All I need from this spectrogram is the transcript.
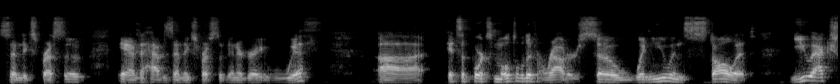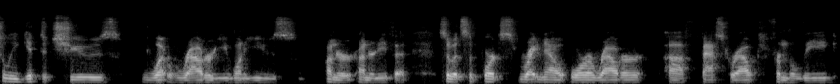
Zend Expressive and to have Zend Expressive integrate with. Uh, it supports multiple different routers. So when you install it, you actually get to choose what router you want to use under underneath it. So it supports right now Aura router, uh, Fast Route from the league,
